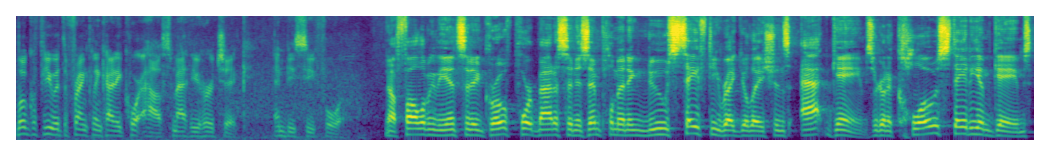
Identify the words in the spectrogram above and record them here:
Local for you at the Franklin County Courthouse, Matthew Herchick, NBC4. Now, following the incident, Groveport Madison is implementing new safety regulations at games. They're going to close stadium games,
